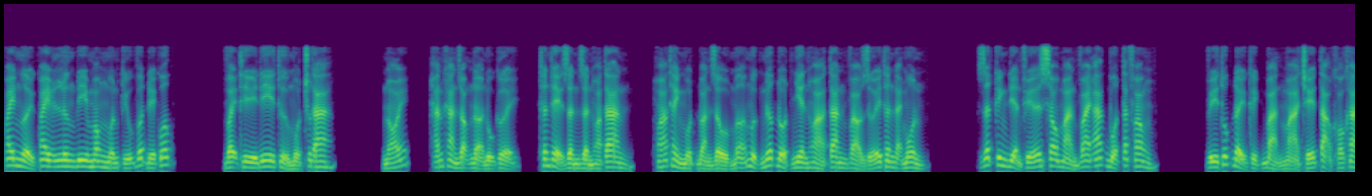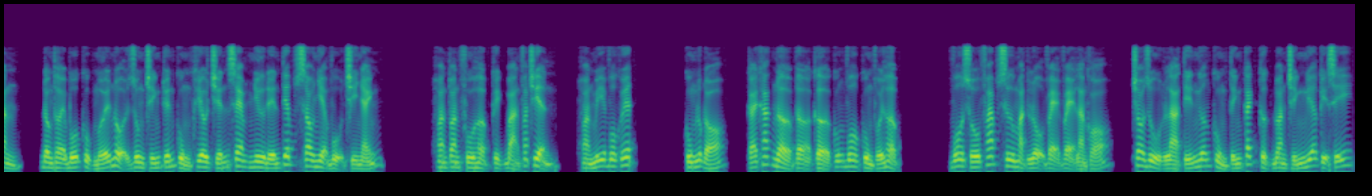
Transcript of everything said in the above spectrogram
quay người quay lưng đi mong muốn cứu vớt đế quốc. Vậy thì đi thử một chút ta. Nói, hắn khàn giọng nợ nụ cười thân thể dần dần hòa tan, hóa thành một đoàn dầu mỡ mực nước đột nhiên hòa tan vào dưới thân đại môn. Rất kinh điển phía sau màn vai ác bột tác phong. Vì thúc đẩy kịch bản mà chế tạo khó khăn, đồng thời bố cục mới nội dung chính tuyến cùng khiêu chiến xem như đến tiếp sau nhiệm vụ trí nhánh. Hoàn toàn phù hợp kịch bản phát triển, hoàn mỹ vô khuyết. Cùng lúc đó, cái khác nở tờ cờ cũng vô cùng phối hợp. Vô số pháp sư mặt lộ vẻ vẻ làm khó, cho dù là tín ngưỡng cùng tính cách cực đoan chính nghĩa kỵ sĩ.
